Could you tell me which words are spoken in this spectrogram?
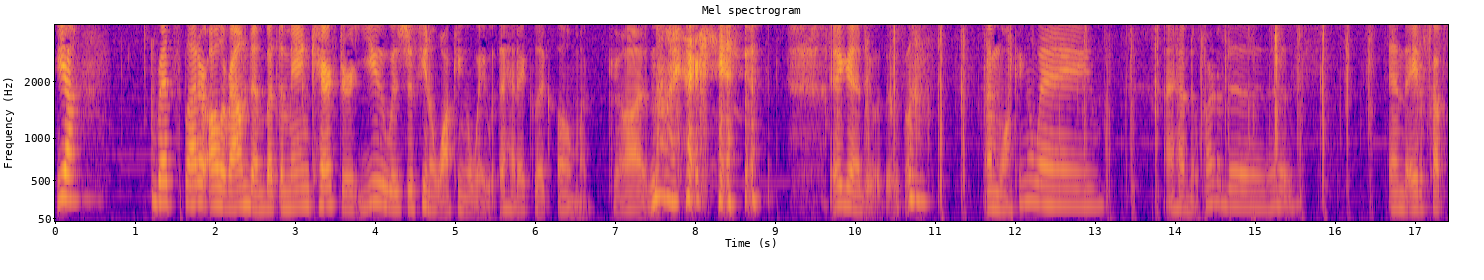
yeah, red splatter all around them. But the main character, you, is just, you know, walking away with a headache, like, oh my god. I can't. I can't deal with this. I'm walking away. I have no part of this. And the Eight of Cups,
